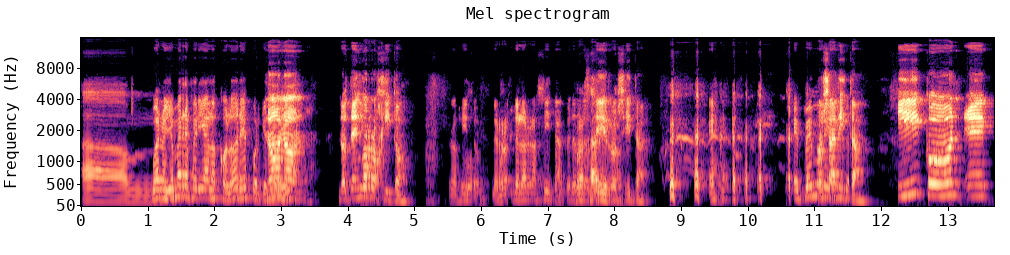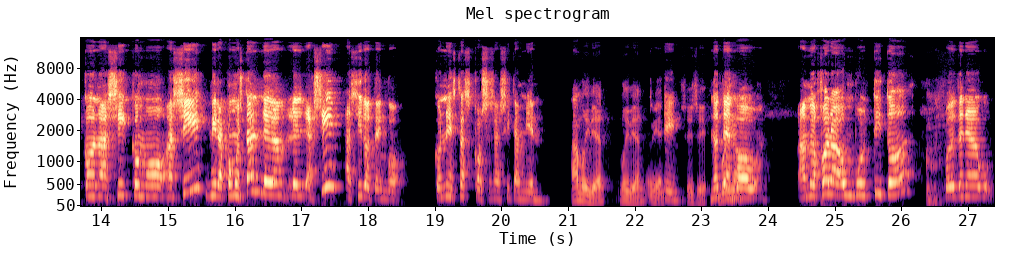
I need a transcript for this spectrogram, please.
Bueno, yo me refería a los colores porque. No, sabéis- no, no. Lo tengo Sí. rojito. Rojito. De, ro- de los rositas. Rosadito. Sí, rosita. Rosadita. Y con, eh, con así como así, mira, como está el de- el de así, así lo tengo. Con estas cosas así también. Ah, muy bien, muy bien. Muy bien. Sí. Sí, sí. No Bueno. tengo, a lo mejor a un bultito, puedo tener algo,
